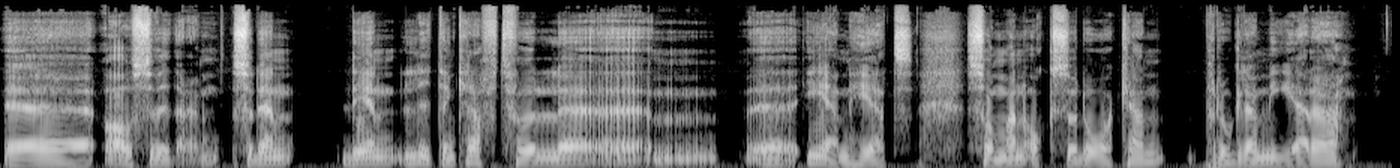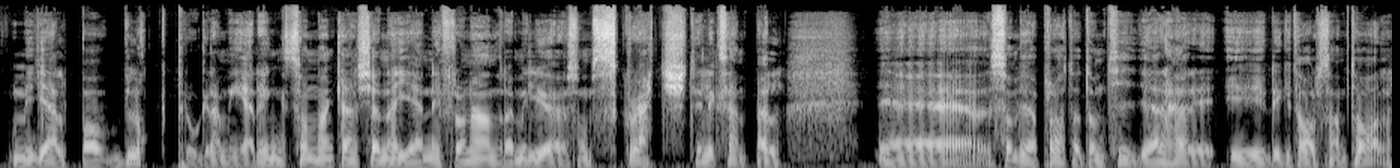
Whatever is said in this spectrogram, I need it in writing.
eh, och så vidare. Så den, det är en liten kraftfull eh, eh, enhet som man också då kan programmera med hjälp av blockprogrammering som man kan känna igen ifrån andra miljöer som Scratch till exempel eh, som vi har pratat om tidigare här i, i digitalsamtal.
